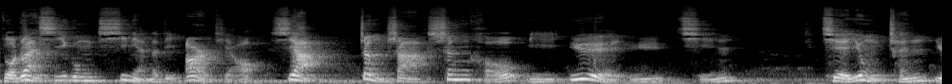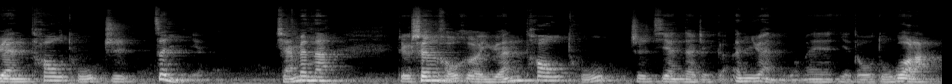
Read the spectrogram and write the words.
《左传》西公七年的第二条，夏正杀申侯以悦于秦。且用臣远涛图之赠也。前面呢，这个申侯和袁涛图之间的这个恩怨，我们也都读过了。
